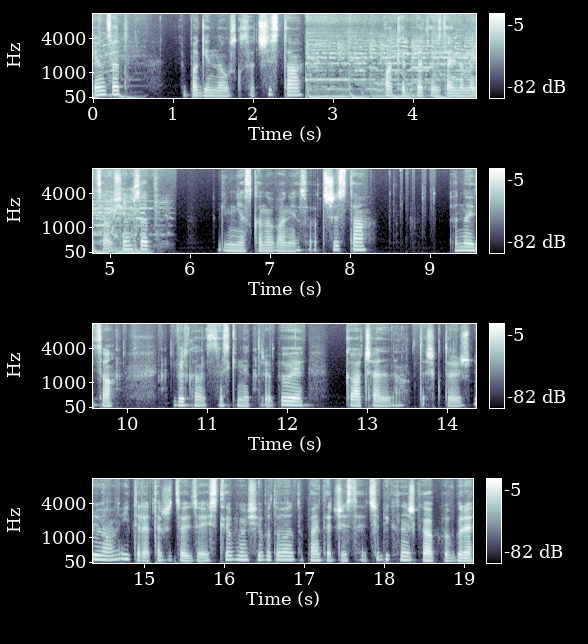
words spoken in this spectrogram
500, bagienna łusk za 300, pakiet beta z Dynamite za 800, linia skanowania za 300, no i co? Wielkanocne skiny, które były, Coachella też, która już była i tyle. Także co widzę, jeśli sklep wam się podobał, to pamiętajcie, że stawiać sobie kaneczkę, łapkę w górę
